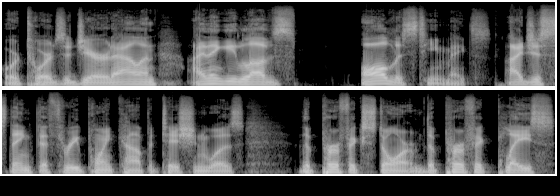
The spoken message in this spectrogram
or towards a Jarrett Allen. I think he loves all his teammates. I just think the three point competition was the perfect storm, the perfect place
